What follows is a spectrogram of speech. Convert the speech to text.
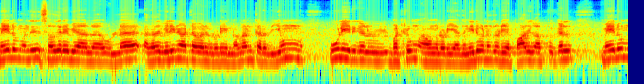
மேலும் வந்து சவுதி அரேபியாவில் உள்ள அதாவது வெளிநாட்டவர்களுடைய நலன் கருதியும் ஊழியர்கள் மற்றும் அவங்களுடைய அந்த நிறுவனத்துடைய பாதுகாப்புகள் மேலும்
